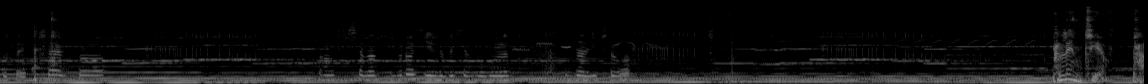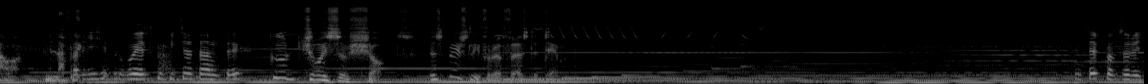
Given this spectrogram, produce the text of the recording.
Tutaj czego? To musi się chyba przywrócić, żeby się w ogóle zaliczyło. Plenty of power. Lovely. Bardziej się próbuję skupić na tamtych. Good choice of shots, especially for a first attempt. Chcesz powtórzyć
